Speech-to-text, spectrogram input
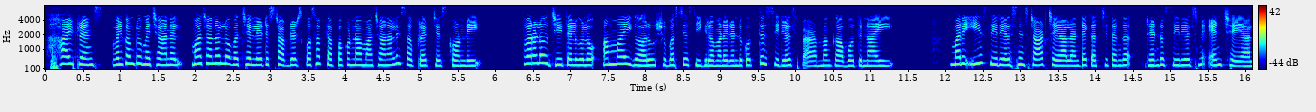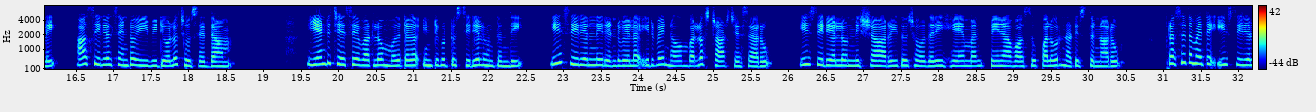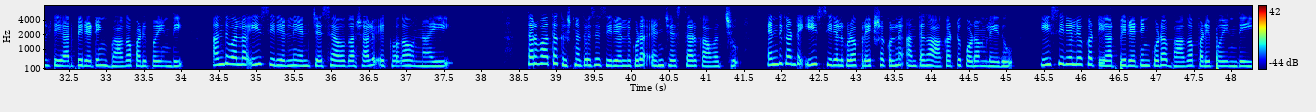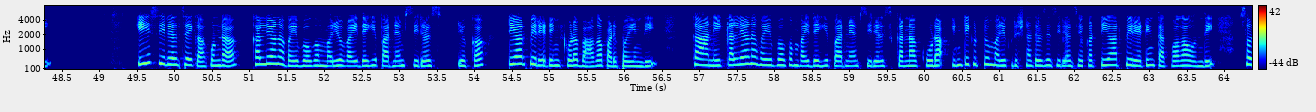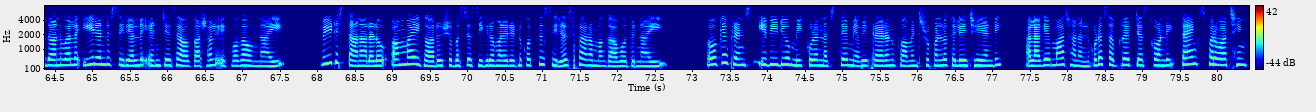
Hi friends welcome to my channel. మా ఛానల్లో వచ్చే లేటెస్ట్ అప్డేట్స్ కోసం తప్పకుండా మా ఛానల్ని సబ్స్క్రైబ్ చేసుకోండి. త్వరలో జీ తెలుగులో అమ్మాయి గారు శుభస్య శీఘ్రం అనే రెండు కొత్త సీరియల్స్ ప్రారంభం కాబోతున్నాయి. మరి ఈ సీరియల్స్ని స్టార్ట్ చేయాలంటే ఖచ్చితంగా రెండు సీరియల్స్ని ఎండ్ చేయాలి. ఆ సీరియల్స్ ఏంటో ఈ వీడియోలో చూసేద్దాం. ఎండ్ చేసే వాటిలో మొదటగా ఇంటిగుట్టు సీరియల్ ఉంటుంది. ఈ సీరియల్ని రెండు వేల ఇరవై నవంబర్లో స్టార్ట్ చేశారు. ఈ సీరియల్లో నిషా రీతు చౌదరి హేమంత్ మీనావాసు పలువురు నటిస్తున్నారు. ప్రస్తుతమైతే ఈ సీరియల్ టీఆర్పీ రేటింగ్ బాగా పడిపోయింది. అందువల్ల ఈ సీరియల్ని ఎండ్ చేసే అవకాశాలు ఎక్కువగా ఉన్నాయి. తర్వాత కృష్ణ తులసి సీరియల్ని కూడా ఎండ్ చేస్తారు కావచ్చు. ఎందుకంటే ఈ సీరియల్ కూడా ప్రేక్షకుల్ని అంతగా ఆకట్టుకోవడం లేదు. ఈ సీరియల్ యొక్క టీఆర్పీ రేటింగ్ కూడా బాగా పడిపోయింది. ఈ సీరియల్సే కాకుండా కళ్యాణ వైభోగం మరియు వైదేహి పర్ణయం సీరియల్స్ యొక్క టీఆర్పీ రేటింగ్ కూడా బాగా పడిపోయింది. కానీ కళ్యాణ వైభోగం వైదేహి పరిణయం సీరియల్స్ కన్నా కూడా ఇంటి గుట్టు మరియు కృష్ణ తులసి సీరియల్స్ యొక్క టీఆర్పీ రేటింగ్ తక్కువగా ఉంది. సో దానివల్ల ఈ రెండు సీరియల్ని ఎండ్ చేసే అవకాశాలు ఎక్కువగా ఉన్నాయి. వీటి స్థానాలలో అమ్మాయి గారు శుభస్య శీఘ్రం అనే రెండు కొత్త సీరియల్స్ ప్రారంభం కాబోతున్నాయి. ఓకే ఫ్రెండ్స్ ఈ వీడియో మీకు కూడా నచ్చితే మీ అభిప్రాయాలను కామెంట్స్ రూపంలో తెలియజేయండి. అలాగే మా ఛానల్ని కూడా సబ్స్క్రైబ్ చేసుకోండి. Thanks for watching.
